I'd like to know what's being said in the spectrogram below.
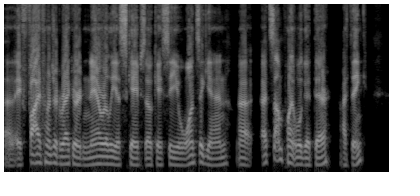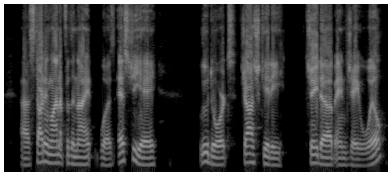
A 500 record narrowly escapes OKC once again. Uh, at some point, we'll get there, I think. Uh, starting lineup for the night was SGA, Lu Dort, Josh Giddey, J Dub, and Jay Will.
